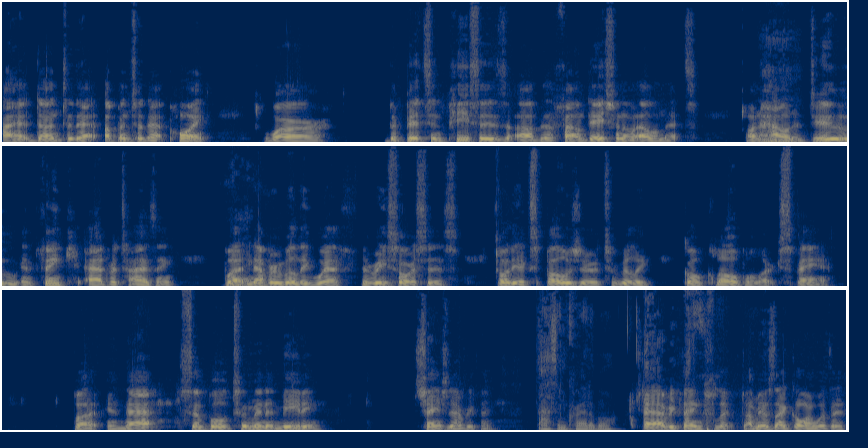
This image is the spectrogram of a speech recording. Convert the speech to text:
I had done to that up until that point were the bits and pieces of the foundational elements on mm. how to do and think advertising but right. never really with the resources or the exposure to really go global or expand. But in that simple two minute meeting, changed everything. That's incredible. Everything flipped. I mean, it was like going with a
